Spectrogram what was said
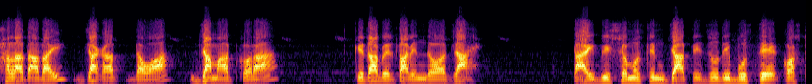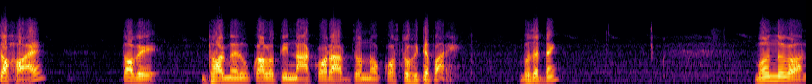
সালাত আদায়, জাকাত দেওয়া, জামাত করা, কেতাবের তালিম দেওয়া যায়। তাই বিশ্ব মুসলিম জাতি যদি বুঝতে কষ্ট হয়, তবে ধর্মের উকালতি না করার জন্য কষ্ট হইতে পারে। বুঝেন নাই? বন্ধুগণ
